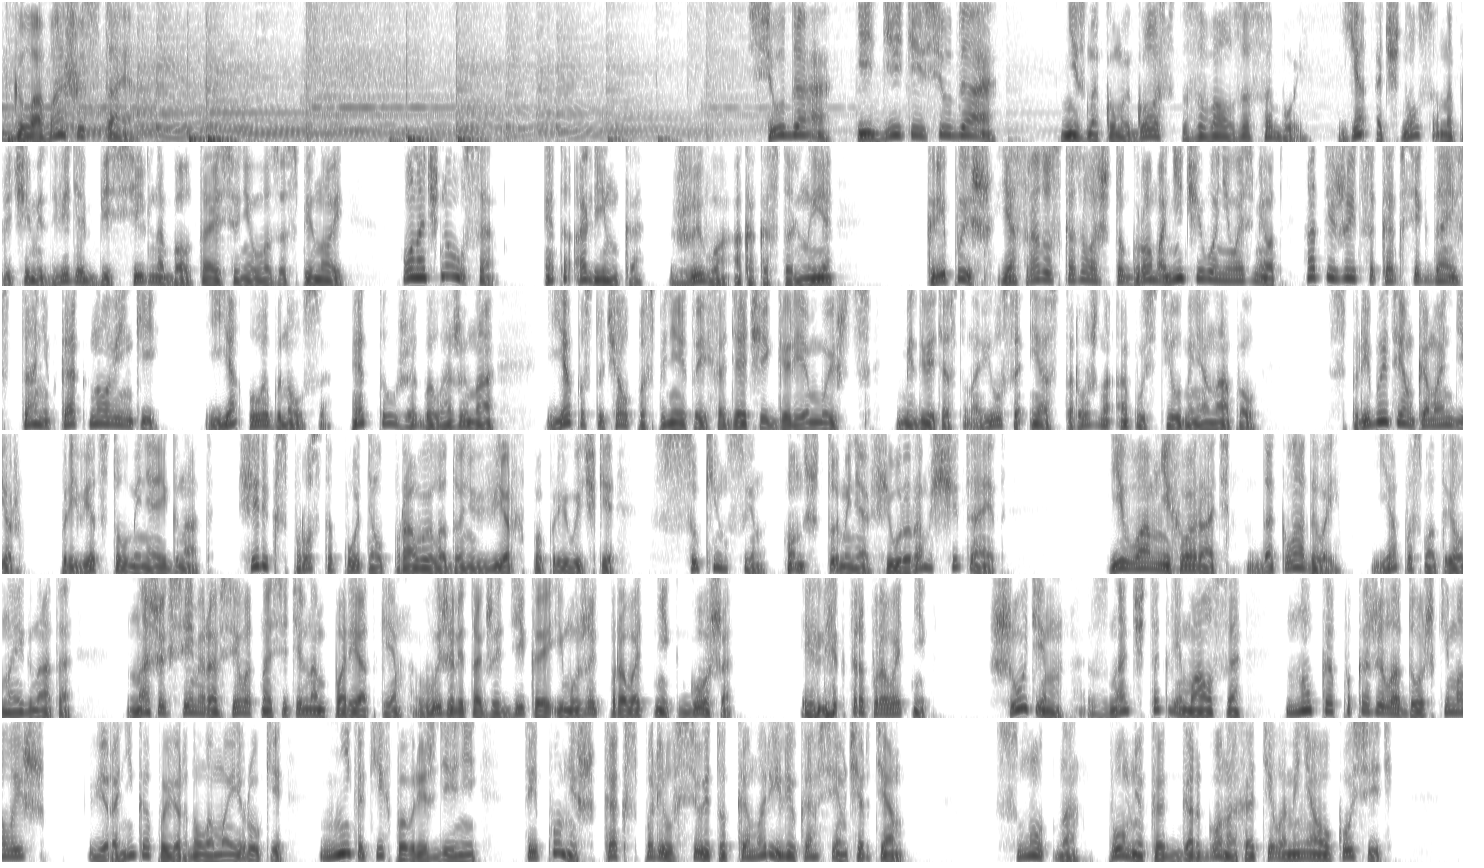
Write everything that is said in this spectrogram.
Глава шестая «Сюда! Идите сюда!» Незнакомый голос звал за собой. Я очнулся на плече медведя, бессильно болтаясь у него за спиной. Он очнулся. Это Алинка. Жива, а как остальные? «Крепыш, я сразу сказала, что Грома ничего не возьмет. Отлежится, как всегда, и встанет, как новенький». Я улыбнулся. Это уже была жена. Я постучал по спине этой ходячей горе мышц. Медведь остановился и осторожно опустил меня на пол. «С прибытием, командир!» — приветствовал меня Игнат. Феликс просто поднял правую ладонь вверх по привычке. «Сукин сын! Он что, меня фюрером считает?» «И вам не хворать. Докладывай». Я посмотрел на Игната. «Наших семеро все в относительном порядке. Выжили также Дикая и мужик-проводник Гоша». «Электропроводник». «Шутим? Значит, оклемался. Ну-ка, покажи ладошки, малыш». Вероника повернула мои руки. «Никаких повреждений. Ты помнишь, как спалил всю эту комарилью ко всем чертям?» «Смутно. Помню, как Гаргона хотела меня укусить.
